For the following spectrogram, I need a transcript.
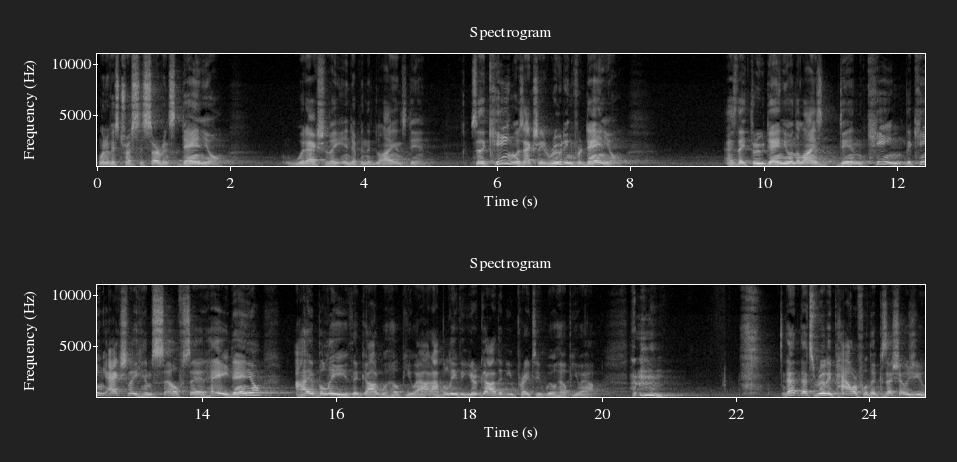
One of his trusted servants, Daniel, would actually end up in the lion's den. So the king was actually rooting for Daniel. As they threw Daniel in the lion's den, king, the king actually himself said, Hey, Daniel, I believe that God will help you out. I believe that your God that you pray to will help you out. that, that's really powerful because that shows you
